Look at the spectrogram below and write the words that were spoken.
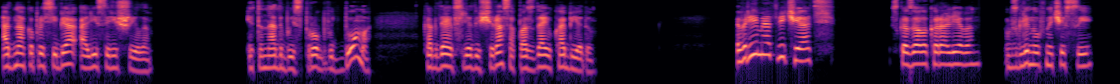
Однако про себя Алиса решила. «Это надо бы испробовать дома», — когда я в следующий раз опоздаю к обеду. «Время отвечать», — сказала королева, взглянув на часы.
